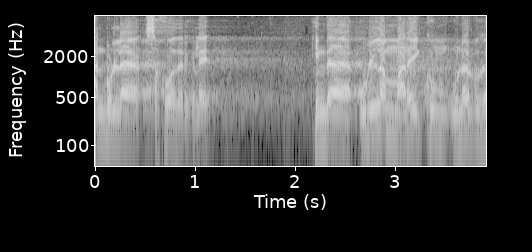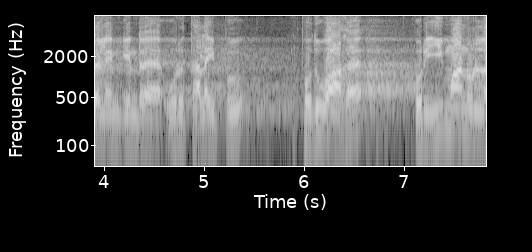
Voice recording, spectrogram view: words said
அன்புள்ள சகோதரர்களே இந்த உள்ளம் மறைக்கும் உணர்வுகள் என்கின்ற ஒரு தலைப்பு பொதுவாக ஒரு ஈமானுள்ள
